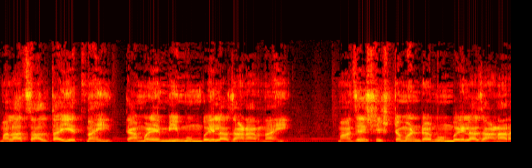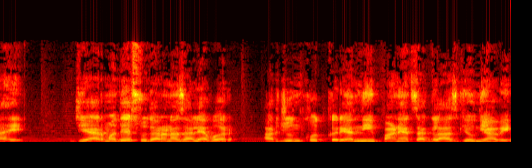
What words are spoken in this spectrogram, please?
मला चालता येत नाही त्यामुळे मी मुंबईला जाणार नाही. माझे शिष्टमंडळ मुंबईला जाणार आहे. जी आरमध्ये सुधारणा झाल्यावर अर्जुन खोतकर यांनी पाण्याचा ग्लास घेऊन यावे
